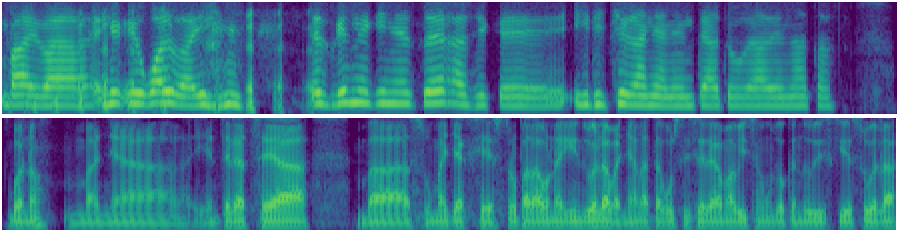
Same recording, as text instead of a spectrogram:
bai, ba, igual bai. ez genekin ezer, así que iritsi ganean enteatu denataz. Bueno, baina enteratzea ba, zumaiak estropada ona egin duela, baina ala eta guztiz ere amabi segundo kendu dizkiezuela,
